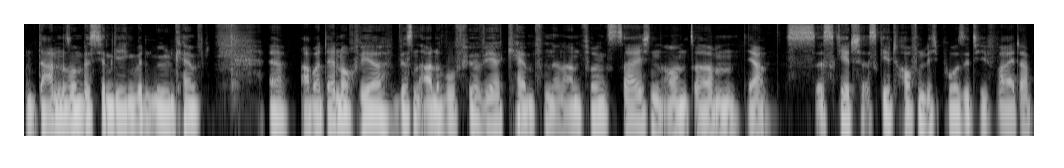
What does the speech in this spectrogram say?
und dann so ein bisschen gegen Windmühlen kämpft. Äh, aber dennoch, wir wissen alle, wofür wir kämpfen, in Anführungszeichen. Und ähm, ja, es, es, geht, es geht hoffentlich positiv weiter.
